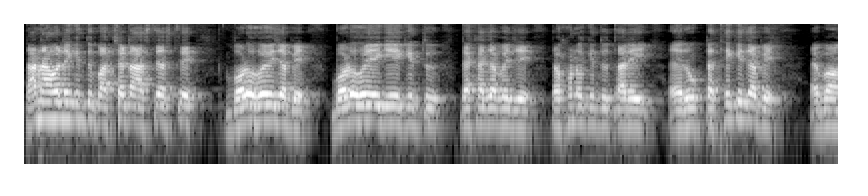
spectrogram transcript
তা না হলে কিন্তু বাচ্চাটা আস্তে আস্তে বড় হয়ে যাবে। বড় হয়ে গিয়ে কিন্তু দেখা যাবে যে তখনও কিন্তু তার এই রোগটা থেকে যাবে এবং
